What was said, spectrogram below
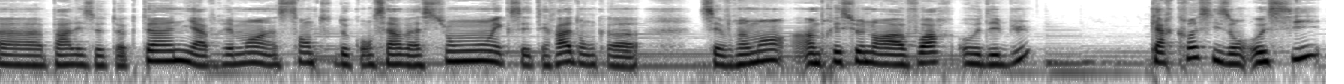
euh, par les autochtones. Il y a vraiment un centre de conservation, etc. Donc euh, c'est vraiment impressionnant à voir au début. Carcross, ils ont aussi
